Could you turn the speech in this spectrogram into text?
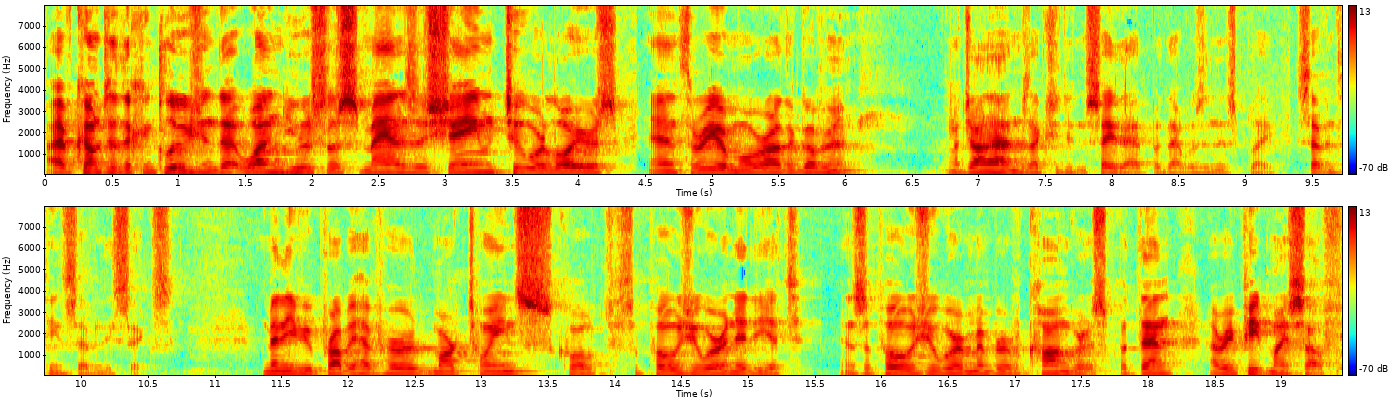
I have come to the conclusion that one useless man is ashamed, two are lawyers, and three or more are the government. Now, John Adams actually didn't say that, but that was in his play, 1776. Many of you probably have heard Mark Twain's quote Suppose you were an idiot, and suppose you were a member of Congress, but then I repeat myself.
